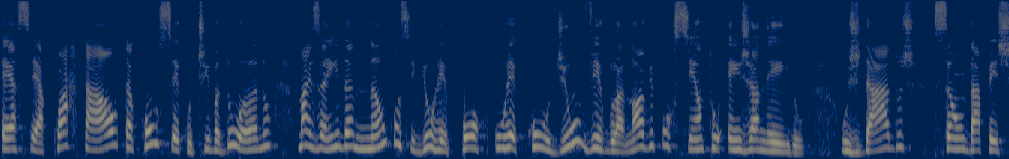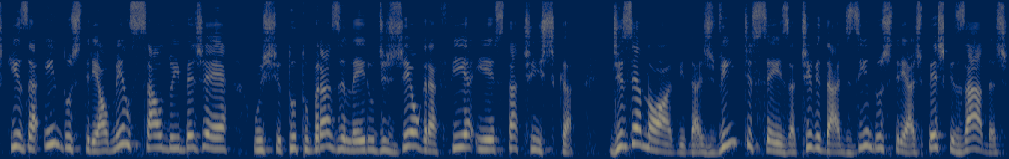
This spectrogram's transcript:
Essa é a quarta alta consecutiva do ano, mas ainda não conseguiu repor o recuo de 1,9% em janeiro. Os dados são da pesquisa industrial mensal do IBGE, o Instituto Brasileiro de Geografia e Estatística. 19 das 26 atividades industriais pesquisadas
